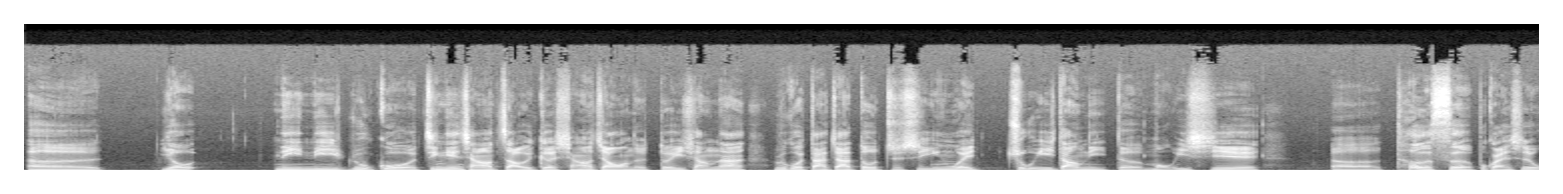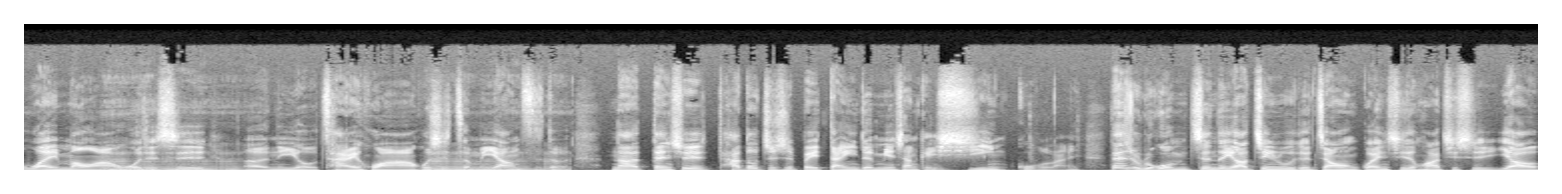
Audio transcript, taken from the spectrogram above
呃，有你你如果今天想要找一个想要交往的对象，那如果大家都只是因为注意到你的某一些呃特色，不管是外貌啊，嗯或者是呃你有才华啊，或是怎么样子的，那但是他都只是被单一的面向给吸引过来。但是如果我们真的要进入一个交往关系的话，其实要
